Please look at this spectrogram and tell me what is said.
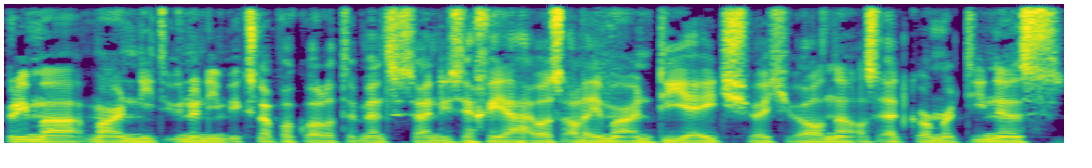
prima, maar niet unaniem. Ik snap ook wel dat er mensen zijn die zeggen, ja, hij was alleen maar een DH, weet je wel. Nou, als Edgar Martinez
